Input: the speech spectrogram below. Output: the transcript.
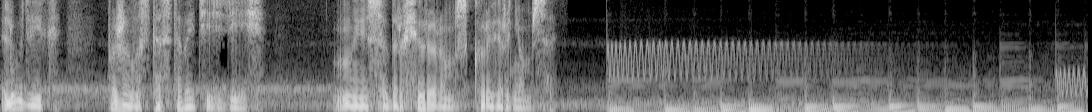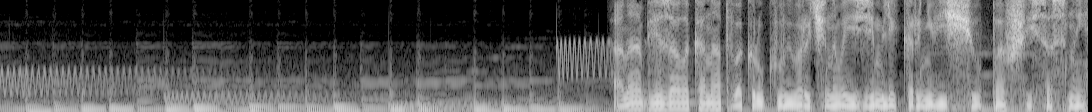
«Людвиг, пожалуйста, оставайтесь здесь. Мы с оберфюрером скоро вернемся». Она обвязала канат вокруг вывороченного из земли корневища упавшей сосны,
